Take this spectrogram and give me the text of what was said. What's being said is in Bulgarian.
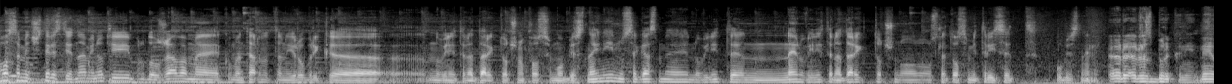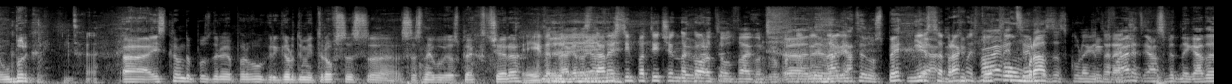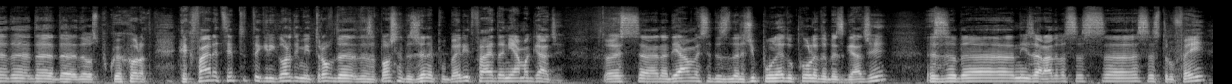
8.41 минути. Продължаваме коментарната ни рубрика новините на Дарик точно в 8 обяснени, но сега сме новините, не новините на Дарик точно след 8.30 обяснени. Р- разбъркани, не, объркани. а, искам да поздравя първо Григор Димитров с, с неговия успех вчера. Ей, веднага да станеш симпатичен на хората от Viber групата. Невероятен успех. Ние събрахме толкова омраза с колегата Речев. Аз веднага да, да, да, да, да успокоя хората. Каква е рецептата Григор Димитров да, да започне да жене победи? Това е да няма гадже. Тоест, надяваме се да задържи поне до коледа без гадже, за да ни зарадва с, с трофей.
